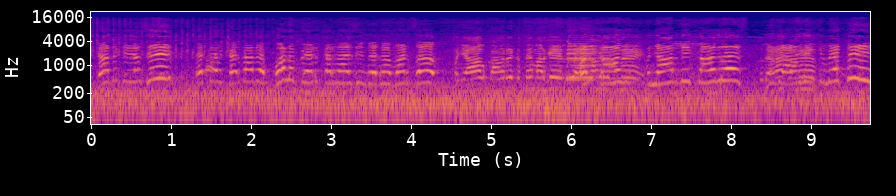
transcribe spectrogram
ਜਦ ਕਿ ਅਸੀਂ ਇੱਥੇ ਸ਼ਰਧਾ ਦੇ ਫੁੱਲ ਭੇਟ ਕਰਨਾ ਸੀ ਮੇਰੇ ਮਨ ਸਾਹਿਬ ਪੰਜਾਬ ਕਾਂਗਰਸ ਕਿੱਥੇ ਮਰ ਗਏ ਪੰਜਾਬ ਦੀ ਕਾਂਗਰਸ। ਕਮੇਟੀ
